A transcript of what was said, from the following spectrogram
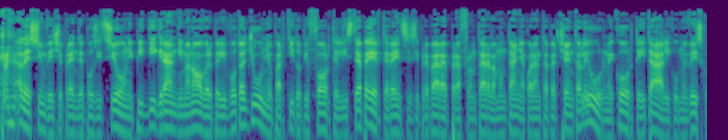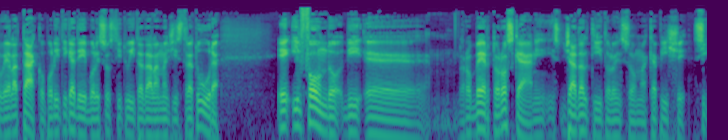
Adesso invece prende posizioni, PD grandi manovre per il voto a giugno, partito più forte liste aperte, Renzi si prepara per affrontare la montagna 40% alle urne, Corte Italicum, Vescovi all'attacco, politica debole sostituita dalla magistratura. E il fondo di eh, Roberto Roscani, già dal titolo insomma, capisce, si,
